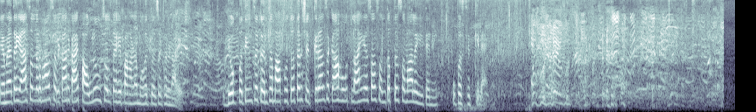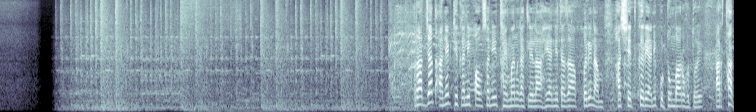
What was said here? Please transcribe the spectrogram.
त्यामुळे आता या संदर्भात सरकार काय पावलं उचलतं हे पाहणं महत्त्वाचं ठरणार आहे. उद्योगपतींचं कर्ज माफ होतं तर शेतकऱ्यांचं का होत नाही असा संतप्त सवालही त्यांनी उपस्थित केला आहे राज्यात अनेक ठिकाणी पावसाने थैमान घातलेला आहे आणि त्याचा परिणाम हा शेतकरी आणि कुटुंबावर होतोय. अर्थात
